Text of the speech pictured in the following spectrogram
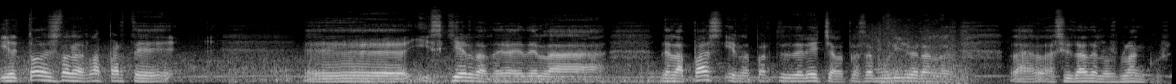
Y todas están en la parte eh, izquierda de, la, Paz y en la parte derecha, la Plaza Murillo, era la, la, ciudad de los blancos.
